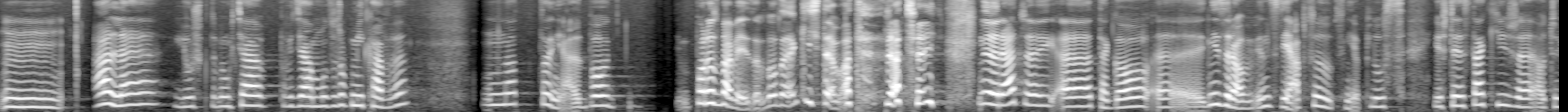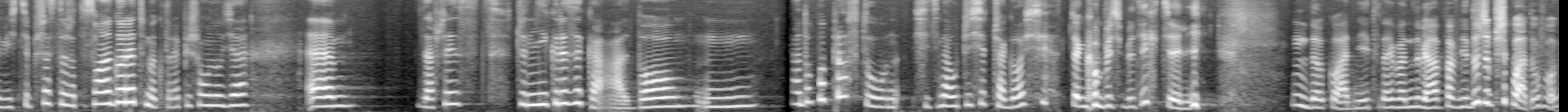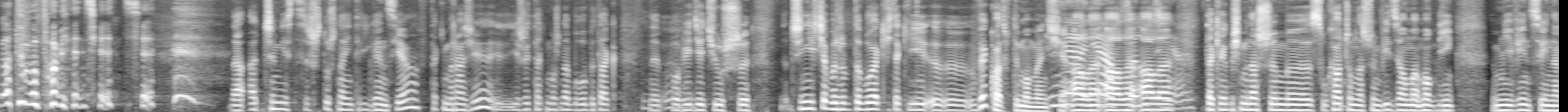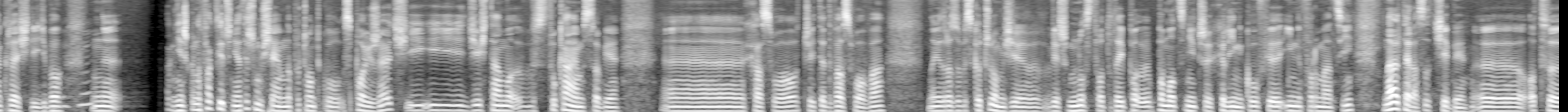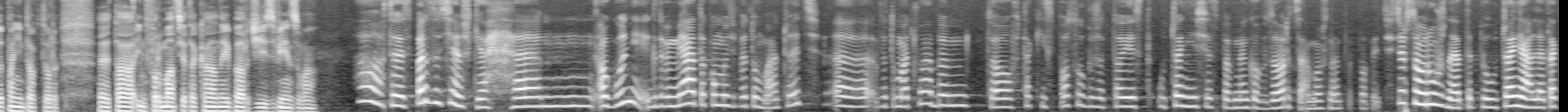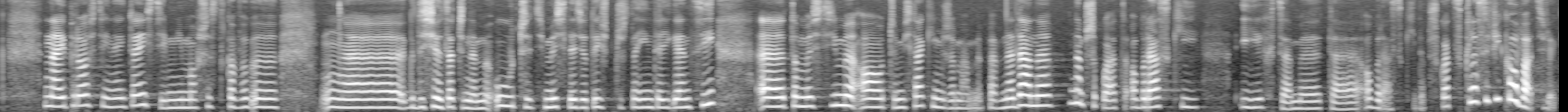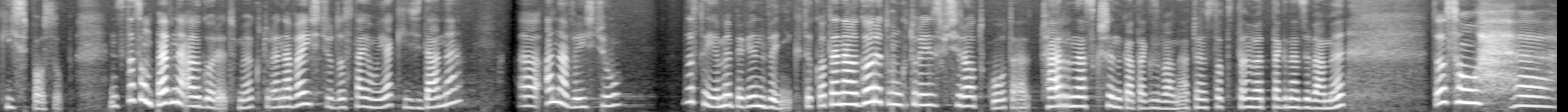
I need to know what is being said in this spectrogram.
Mm, ale już gdybym chciała, powiedziała mu zrób mi kawy, no to nie, albo porozmawiaj ze mną na jakiś temat. Raczej, raczej e, tego e, nie zrobi, więc nie, absolutnie. Plus jeszcze jest taki, że oczywiście przez to, że to są algorytmy, które piszą ludzie, zawsze jest czynnik ryzyka albo, mm, albo po prostu sieć nauczy się czegoś, czego byśmy nie chcieli. Dokładnie. Tutaj będę miała pewnie dużo przykładów, mogę o tym opowiedzieć. A, a czym jest sztuczna inteligencja w takim razie, jeżeli tak można byłoby tak Mm. powiedzieć już, e, czy nie chciałbym, żeby to był jakiś taki e, wykład w tym momencie, Nie, ale, nie, ale, ale tak jakbyśmy naszym słuchaczom, naszym widzom mogli mniej więcej nakreślić, bo Mhm. e, Agnieszka, no faktycznie, ja też musiałem na początku spojrzeć i, i gdzieś tam stukałem sobie e, hasło, czyli te dwa słowa, no i od razu wyskoczyło mi się, wiesz, mnóstwo tutaj po, pomocniczych linków e, i informacji. No ale teraz od ciebie, e, od pani doktor, e, ta informacja taka najbardziej zwięzła. To jest bardzo ciężkie. Em, ogólnie, gdybym miała to komuś wytłumaczyć, e, wytłumaczyłabym to w taki sposób, że to jest uczenie się z pewnego wzorca, można by powiedzieć. Chociaż są różne typy uczenia, ale tak najprościej, najczęściej, mimo wszystko, e, gdy się zaczynamy uczyć, myśleć o tej sztucznej inteligencji, e, to myślimy o czymś takim, że mamy pewne dane, na przykład obrazki, i chcemy te obrazki na przykład sklasyfikować w jakiś sposób. Więc to są pewne algorytmy, które na wejściu dostają jakieś dane, a a na wyjściu dostajemy pewien wynik. Tylko ten algorytm, który jest w środku, ta czarna skrzynka tak zwana, często to nawet tak nazywamy, to są e,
